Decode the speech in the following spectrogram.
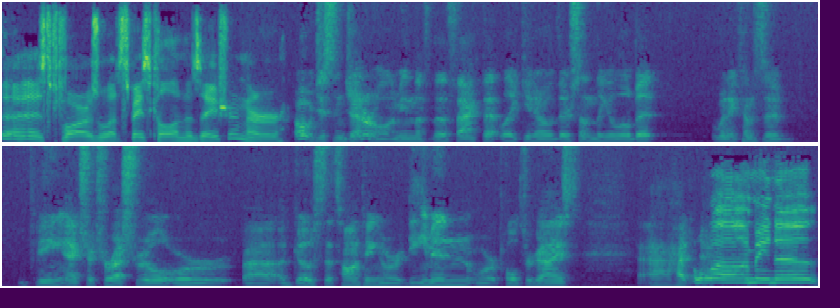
as far as what space colonization or oh, just in general. I mean, the the fact that like you know there's something a little bit when it comes to being extraterrestrial or uh, a ghost that's haunting or a demon or a poltergeist. Uh, how, well, I mean, uh,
